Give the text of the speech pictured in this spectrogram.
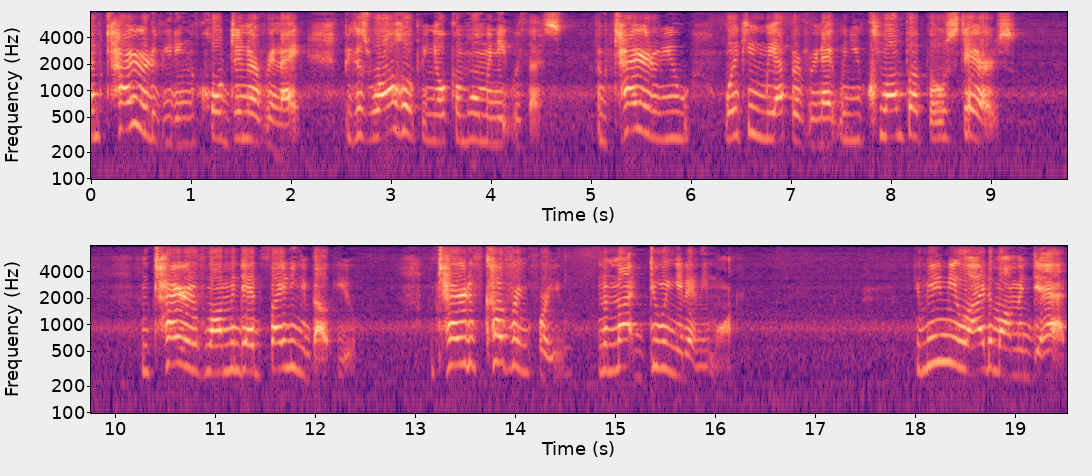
I'm tired of eating a cold dinner every night because we're all hoping you'll come home and eat with us. I'm tired of you waking me up every night when you clump up those stairs. I'm tired of mom and dad fighting about you. I'm tired of covering for you, and I'm not doing it anymore. You made me lie to mom and dad.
